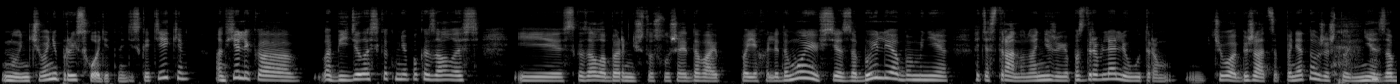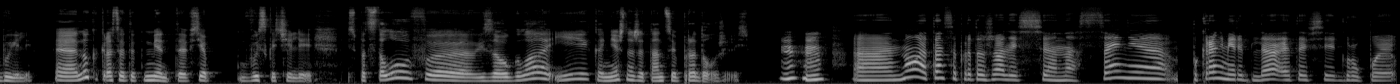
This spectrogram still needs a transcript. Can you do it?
ну, ничего не происходит на дискотеке. Анхелика обиделась, как мне показалось, и сказала Берни, что, слушай, давай, поехали домой, все забыли обо мне. Хотя странно, но они же ее поздравляли утром. Чего обижаться? Понятно уже, что не забыли. Э, ну, как раз в этот момент все выскочили из-под столов, э, из-за угла, и, конечно же, танцы продолжились. Угу. Ну, а танцы продолжались на сцене, по крайней мере, для этой всей группы.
